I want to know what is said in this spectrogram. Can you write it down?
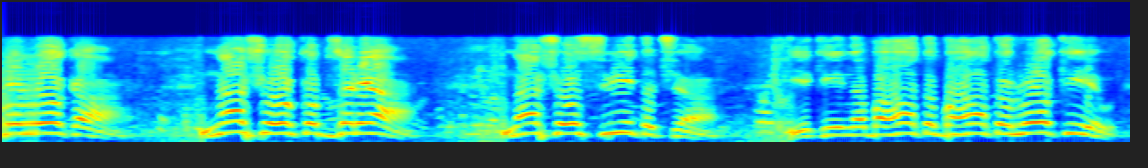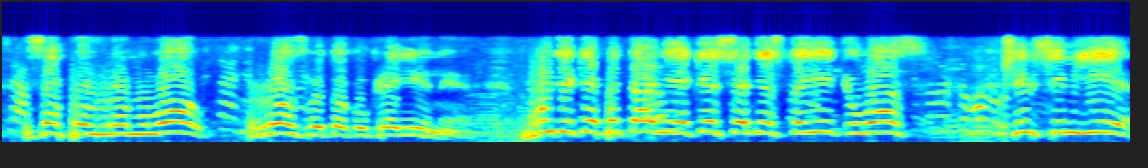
пророка, нашого кобзаря, нашого світоча, який на багато-багато років запрограмував розвиток України. Будь-яке питання, яке сьогодні стоїть у вас, чи в сім'ї,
